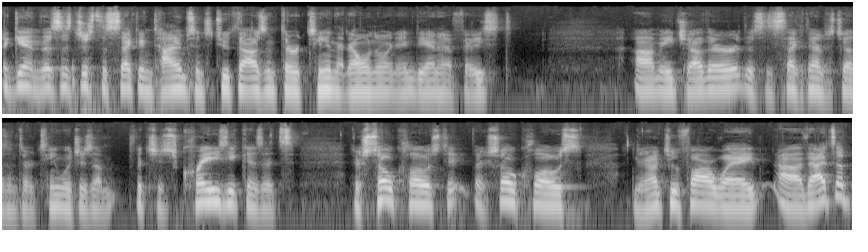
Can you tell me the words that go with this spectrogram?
again, this is just the second time since 2013 that Illinois and Indiana have faced um, each other. This is the second time since 2013, which is a which is crazy because it's they're so close. To, they're so close. They're not too far away. Uh, that's a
